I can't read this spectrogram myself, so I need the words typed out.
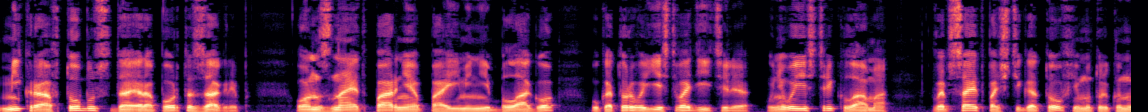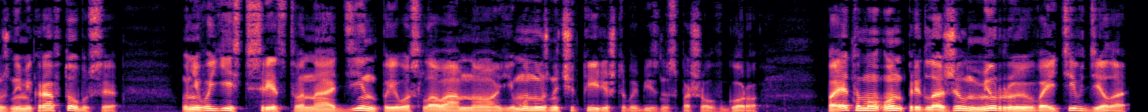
Микроавтобус до аэропорта Загреб. Он знает парня по имени Благо, у которого есть водители, у него есть реклама. Веб-сайт почти готов, ему только нужны микроавтобусы. У него есть средства на один, по его словам, но ему нужно четыре, чтобы бизнес пошел в гору. Поэтому он предложил Мюррею войти в дело.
